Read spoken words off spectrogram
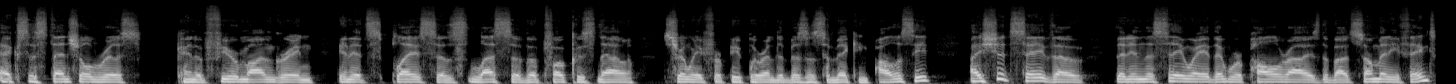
existential risk kind of fear mongering in its place as less of a focus now, certainly for people who are in the business of making policy. I should say, though, that in the same way that we're polarized about so many things,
